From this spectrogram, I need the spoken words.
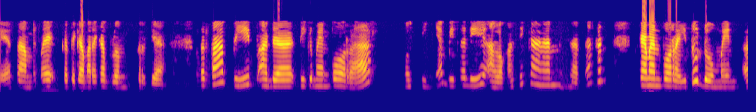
ya sampai ketika mereka belum kerja. Tetapi ada di Kemenpora mestinya bisa dialokasikan karena kan Kemenpora itu domain e,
